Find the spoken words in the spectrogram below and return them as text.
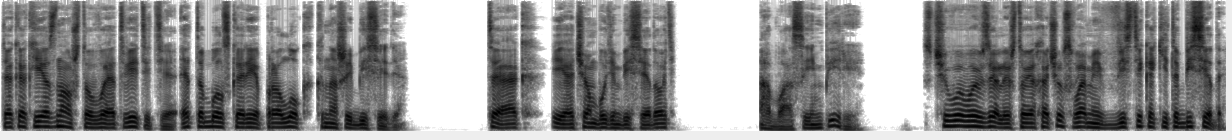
Так как я знал, что вы ответите, это был скорее пролог к нашей беседе. «Так, и о чем будем беседовать?» «О вас и Империи». «С чего вы взяли, что я хочу с вами ввести какие-то беседы?»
